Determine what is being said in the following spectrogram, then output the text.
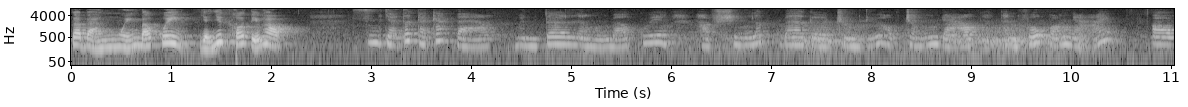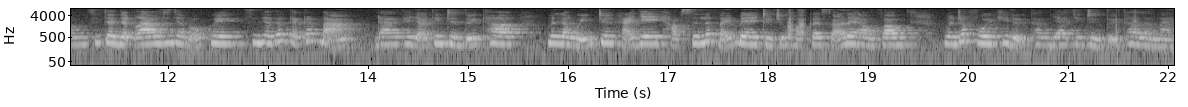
và bạn Nguyễn Bảo Quyên, giải nhất khối tiểu học. Xin chào tất cả các bạn, mình tên là Nguyễn Bảo Quyên, học sinh lớp 3G trường tiểu học Trần Đạo, thành phố Quảng Ngãi. Um, xin chào Nhật Lam, xin chào Bảo Quyên, xin chào tất cả các bạn đang theo dõi chương trình tuổi thơ. Mình là Nguyễn Trương Khải Di, học sinh lớp 7B trường trung học cơ sở Lê Hồng Phong. Mình rất vui khi được tham gia chương trình tuổi thơ lần này.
